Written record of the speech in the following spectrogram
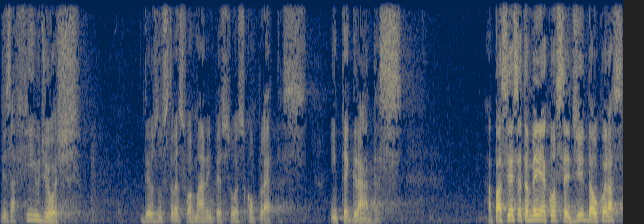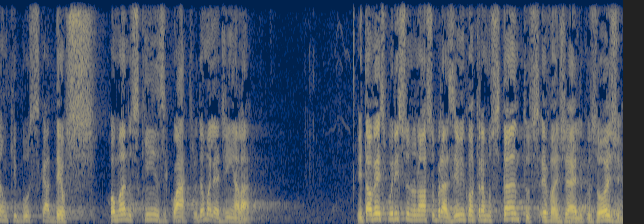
Desafio de hoje: Deus nos transformar em pessoas completas, integradas. A paciência também é concedida ao coração que busca a Deus. Romanos 15, 4, dê uma olhadinha lá. E talvez por isso no nosso Brasil encontramos tantos evangélicos hoje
